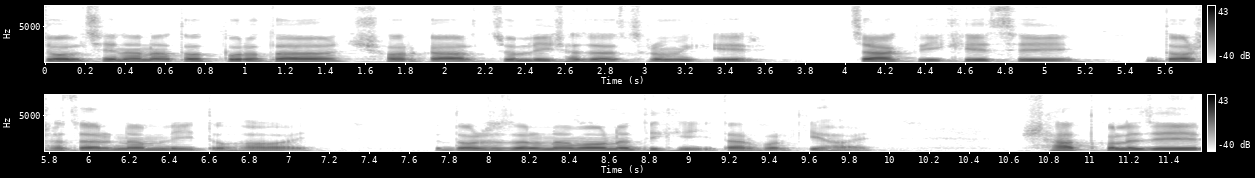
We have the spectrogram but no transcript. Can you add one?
চলছে নানা তৎপরতা। সরকার চল্লিশ হাজার শ্রমিকের চাকরি খেয়েছে, দশ হাজার নামলেই তো হয়। দশ হাজার নামাও না দেখি, তারপর কি হয়? সাত কলেজের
